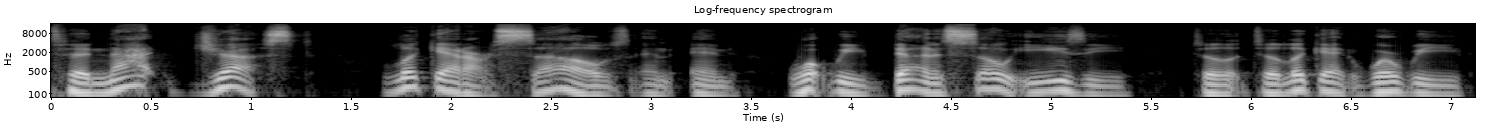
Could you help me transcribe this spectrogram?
to not just look at ourselves and and what we've done. It's so easy to to look at where we've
